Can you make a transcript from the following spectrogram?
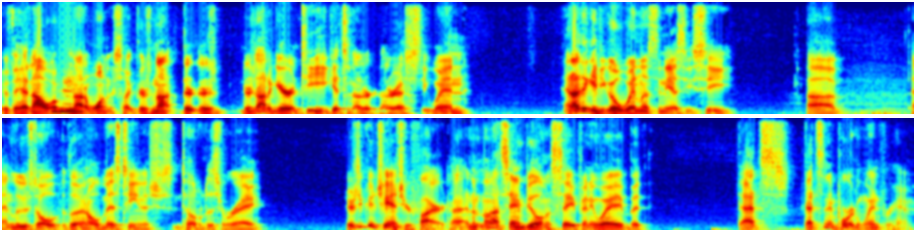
if they had not mm-hmm. not won. It's like there's not there, there's there's not a guarantee he gets another another SEC win. And I think if you go winless in the SEC, uh, and lose to old, an Ole Miss team that's just in total disarray, there's a good chance you're fired. And I'm not saying Bielema's safe anyway, but that's that's an important win for him.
